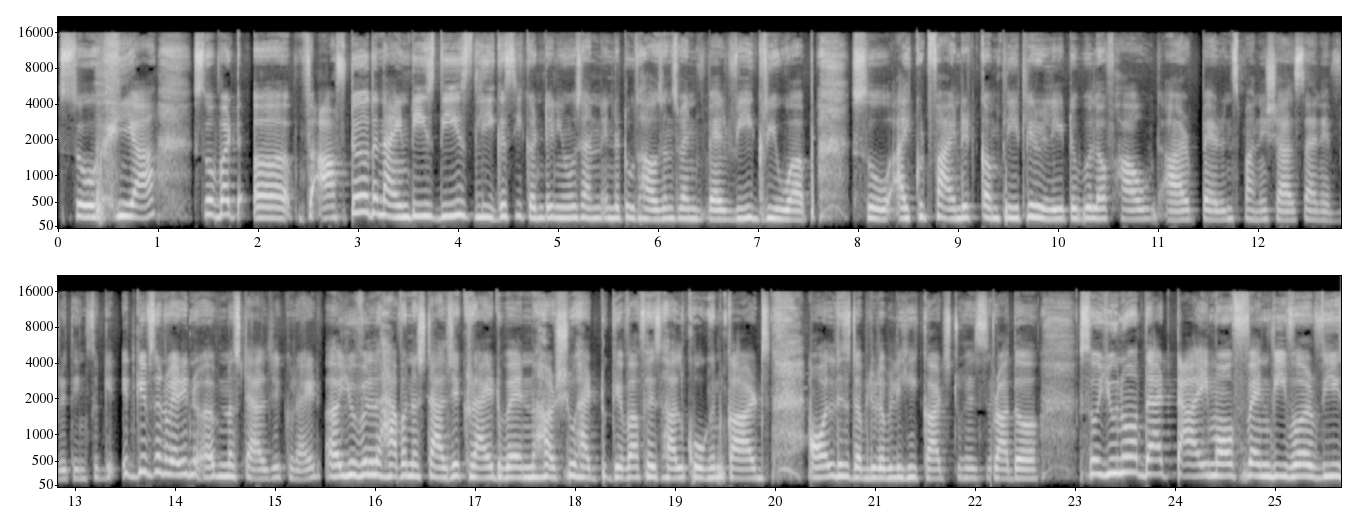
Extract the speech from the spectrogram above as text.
So, yeah. So, but uh, after the 90s, these legacy continues and in the 2000s when where we grew up. So, I could find it completely relatable of how our parents punish us and everything. So, it gives a very uh, nostalgic ride. Uh, you will have a nostalgic ride when Harshu had to give up his Hulk Hogan cards, all his WWE cards to his brother. So you know that time of when we were we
